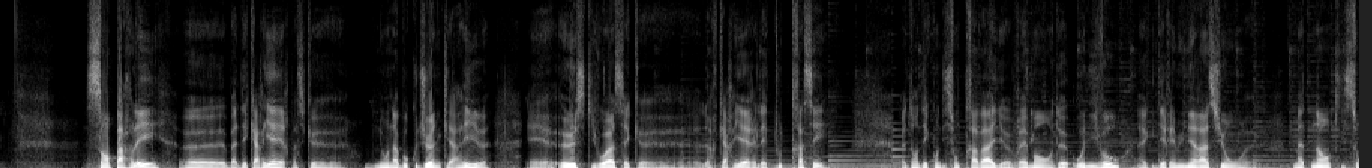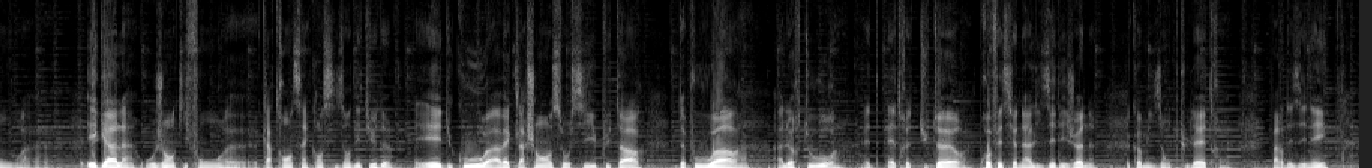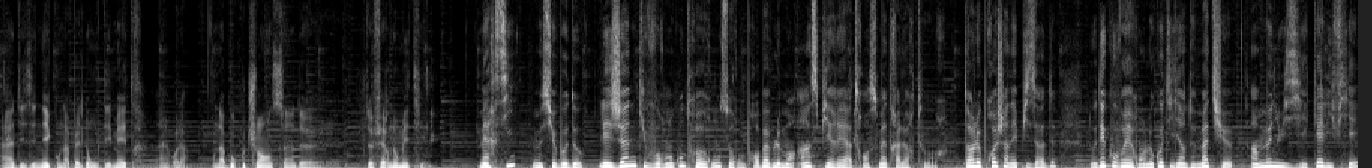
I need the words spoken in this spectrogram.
Sans parler euh, bah, des carrières, parce que nous, on a beaucoup de jeunes qui arrivent, et eux, ce qu'ils voient, c'est que leur carrière, elle est toute tracée, dans des conditions de travail vraiment de haut niveau, avec des rémunérations euh, maintenant qui sont, euh, égale aux gens qui font 4 ans, 5 ans, 6 ans d'études. Et du coup, avec la chance aussi, plus tard, de pouvoir, à leur tour, être tuteur, professionnaliser des jeunes, comme ils ont pu l'être par des aînés, hein, des aînés qu'on appelle donc des maîtres. Hein, voilà. On a beaucoup de chance hein, de, faire nos métiers. Merci, Monsieur Baudot. Les jeunes qui vous rencontreront seront probablement inspirés à transmettre à leur tour. Dans le prochain épisode, nous découvrirons le quotidien de Mathieu, un menuisier qualifié,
